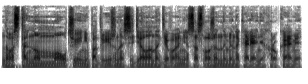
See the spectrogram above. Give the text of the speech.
но в остальном молча и неподвижно сидела на диване со сложенными на коленях руками.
